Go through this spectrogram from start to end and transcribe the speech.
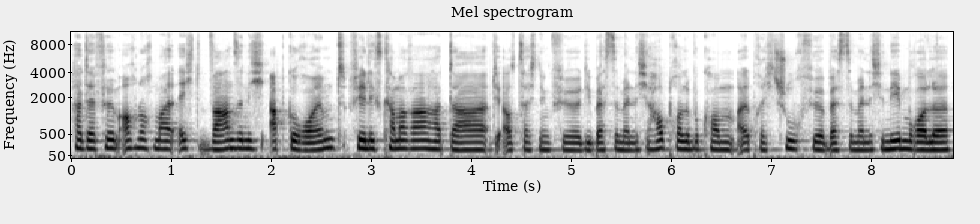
hat der Film auch nochmal echt wahnsinnig abgeräumt. Felix Kamera hat da die Auszeichnung für die beste männliche Hauptrolle bekommen, Albrecht Schuch für beste männliche Nebenrolle.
